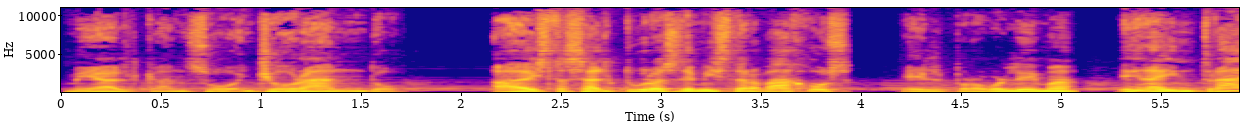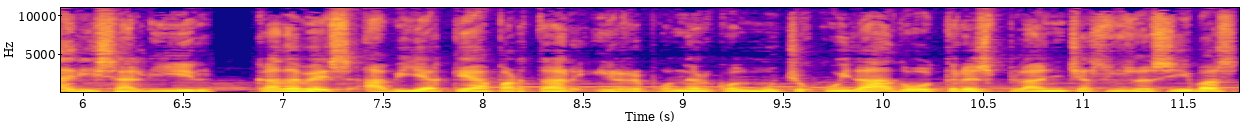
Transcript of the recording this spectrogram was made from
me alcanzó llorando. A estas alturas de mis trabajos el problema era entrar y salir. Cada vez había que apartar y reponer con mucho cuidado tres planchas sucesivas,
